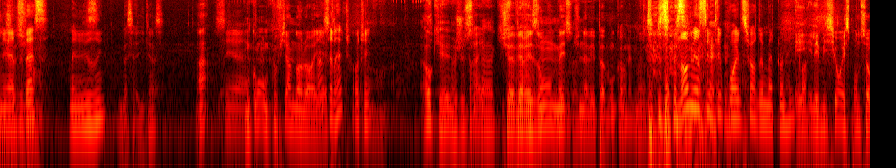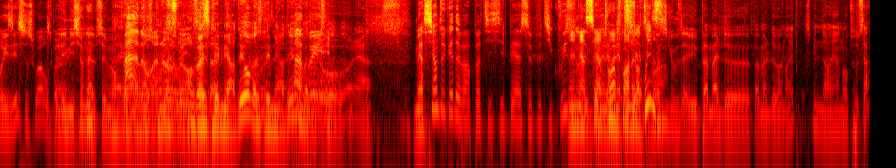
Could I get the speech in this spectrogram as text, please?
Les Adidas Les Yeezy Bah, c'est Adidas. C'est. euh, On, con- on confirme dans Ah, l'oreillette. c'est Drake Ok. Ah, ok, je sais pas. qui tu avais raison, mais ça. tu n'avais pas bon quand même. Ouais. non, mais c'était pour être sûr de ma. Et, l'émission est sponsorisée ce soir ou pas? L'émission n'a absolument Bah, pas. Ah, non, on va, non, se- on va démerder, on va se démerder. Ah, on va- oui. Oh, voilà. Merci en tout cas d'avoir participé à ce petit quiz. Mais merci à toi pour le quiz. Parce que vous avez eu pas mal de, pas mal de bonnes réponses, mine de rien, dans tout ça.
